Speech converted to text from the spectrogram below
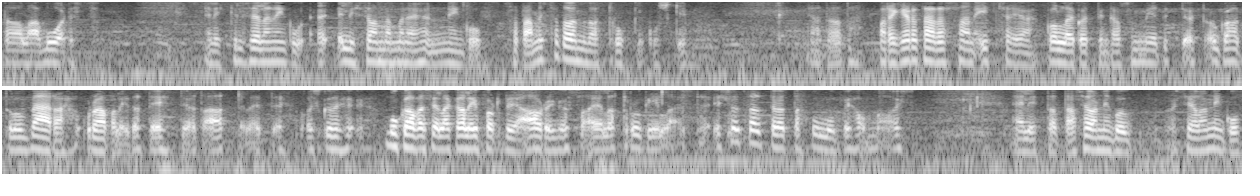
taalaa vuodessa. Eli, kyllä siellä niinku, eli se on tämmöinen niinku, satamissa toimiva trukkikuski. Ja tuota, pari kertaa tässä on itse ja kollegoiden kanssa mietitty, että onkohan tullut väärä uravalinta tehty, että ajattelee, että olisiko se mukava siellä Kalifornian auringossa ajella trukilla, että ei se välttämättä hullumpi homma olisi. Eli tota, se on niinku, siellä on niinku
